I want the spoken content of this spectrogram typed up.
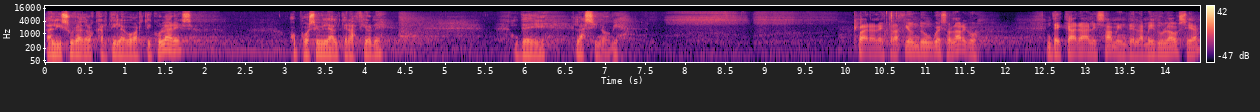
la lisura de los cartílagos articulares o posibles alteraciones de la sinovia. Para la extracción de un hueso largo de cara al examen de la médula ósea,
